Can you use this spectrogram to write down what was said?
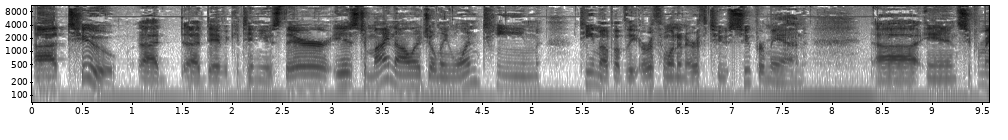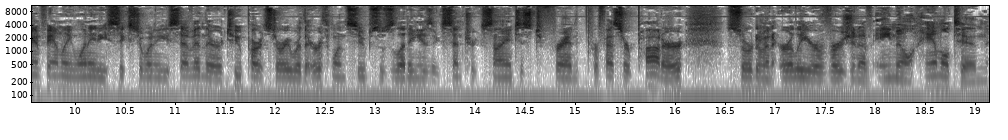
Uh, two, uh, uh, David continues. There is, to my knowledge, only one team team up of the Earth One and Earth Two Superman. Uh, in Superman Family 186 to 187, there are a two-part story where the Earth One Supes was letting his eccentric scientist friend Professor Potter, sort of an earlier version of Emil Hamilton,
